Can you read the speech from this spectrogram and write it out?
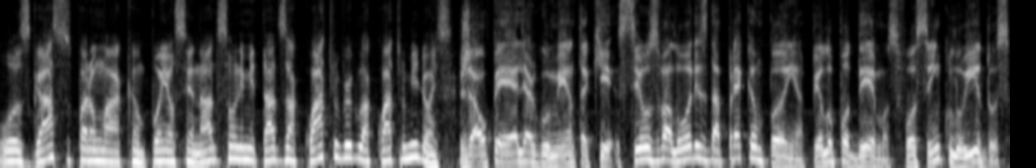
os gastos para uma campanha ao Senado são limitados a 4,4 milhões. Já o PL argumenta que, se os valores da pré-campanha pelo Podemos fossem incluídos,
